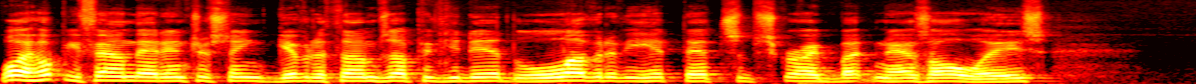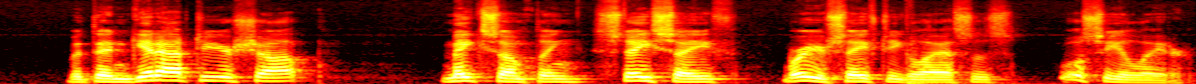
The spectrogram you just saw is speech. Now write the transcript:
Well, I hope you found that interesting. Give it a thumbs up if you did. Love it if you hit that subscribe button as always. But then get out to your shop, make something, stay safe, wear your safety glasses. We'll see you later.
